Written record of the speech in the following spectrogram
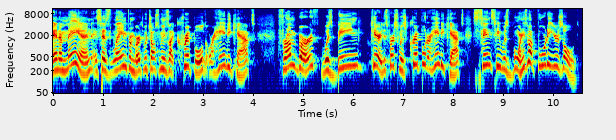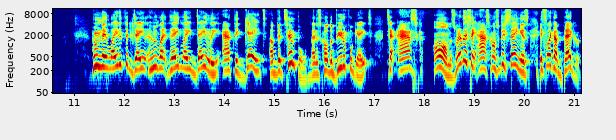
And a man, it says lame from birth, which also means like crippled or handicapped from birth, was being carried. This person was crippled or handicapped since he was born. He's about 40 years old. Whom they laid at the day, who they laid daily at the gate of the temple, that is called the beautiful gate, to ask alms. Whenever they say ask alms, what they're saying is it's like a beggar.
